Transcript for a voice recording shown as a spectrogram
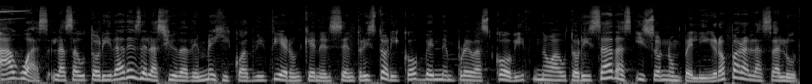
Aguas, las autoridades de la Ciudad de México advirtieron que en el centro histórico venden pruebas COVID no autorizadas y son un peligro para la salud.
